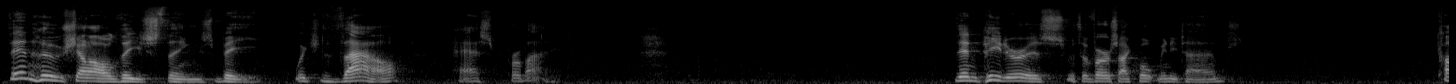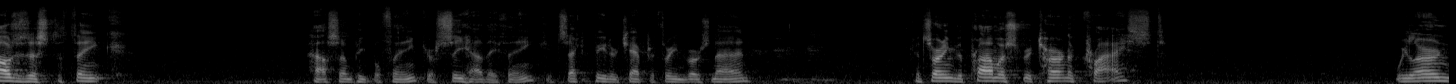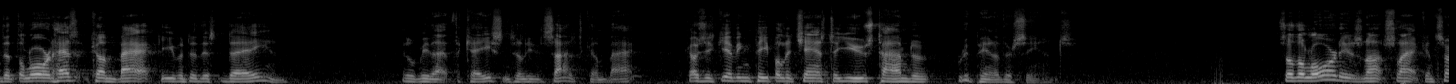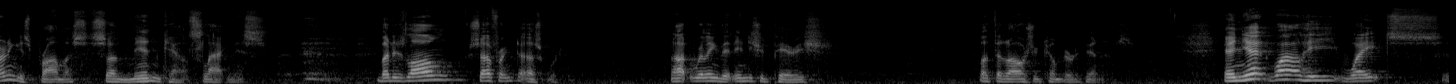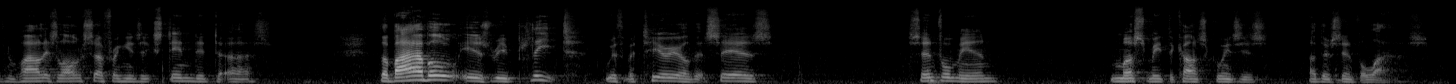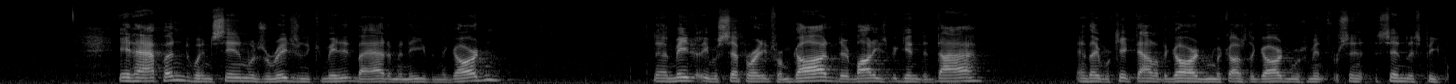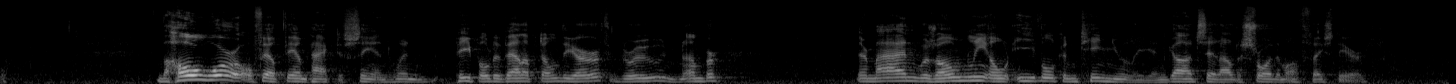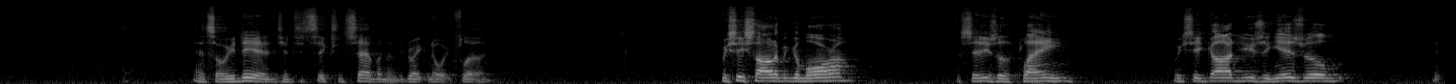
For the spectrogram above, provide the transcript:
Then who shall all these things be which thou hast provided? Then Peter, as with a verse I quote many times, causes us to think how some people think or see how they think. In 2 Peter chapter 3 and verse 9, concerning the promised return of Christ, we learn that the Lord hasn't come back even to this day, and it'll be that the case until he decides to come back, because he's giving people a chance to use time to repent of their sins. So the Lord is not slack concerning his promise, some men count slackness, but is long suffering to usward, not willing that any should perish, but that all should come to repentance. And yet, while he waits and while his long suffering is extended to us, the Bible is replete with material that says sinful men must meet the consequences of their sinful lives. It happened when sin was originally committed by Adam and Eve in the garden. They immediately were separated from God. Their bodies began to die, and they were kicked out of the garden because the garden was meant for sin, sinless people. The whole world felt the impact of sin when people developed on the earth, grew in number. Their mind was only on evil continually, and God said, I'll destroy them off the face of the earth. And so he did, Genesis 6 and 7 in the great Noahic flood. We see Sodom and Gomorrah, the cities of the plain. We see God using Israel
